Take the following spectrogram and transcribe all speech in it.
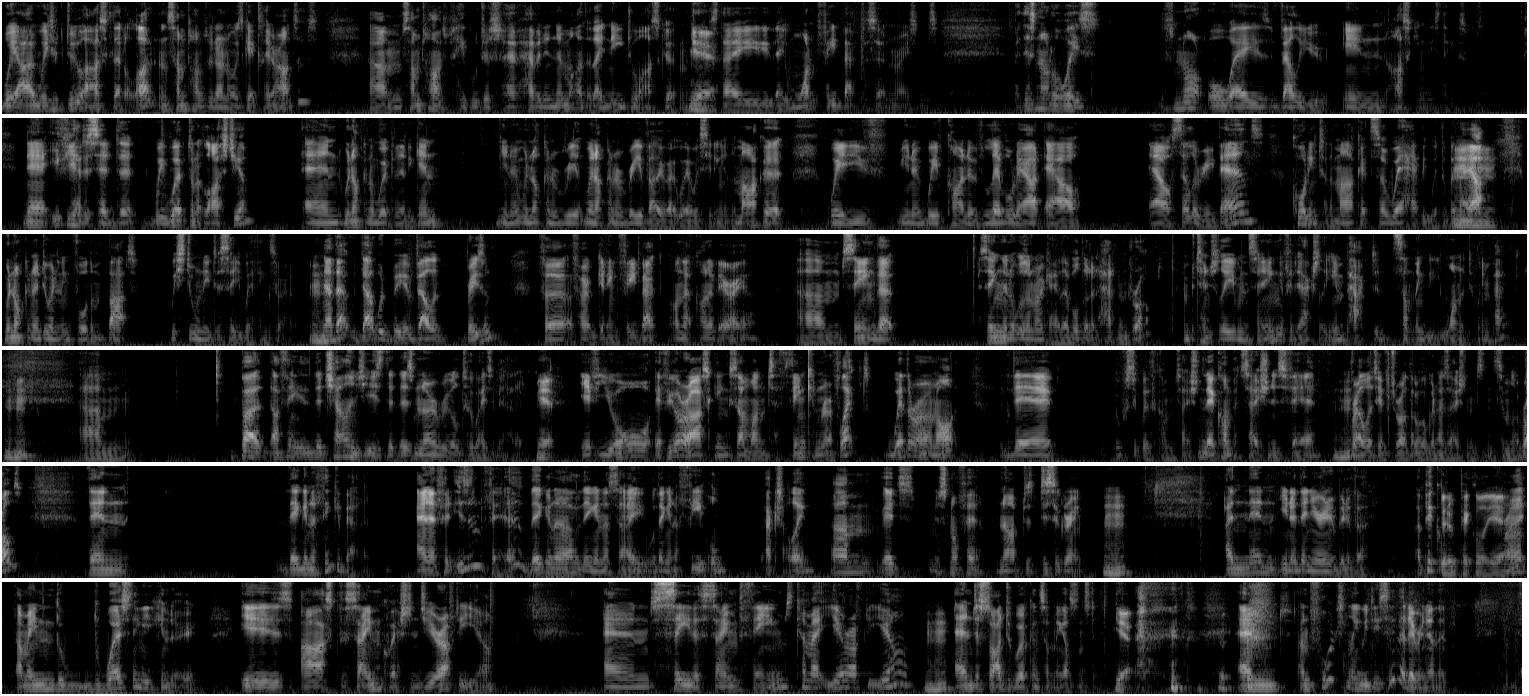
we are we do ask that a lot, and sometimes we don't always get clear answers. Um, sometimes people just have, have it in their mind that they need to ask certain things. Yeah. They they want feedback for certain reasons, but there's not always there's not always value in asking these things. Now, if you had said that we worked on it last year, and we're not going to work on it again, you know, we're not going to re- we're not going to reevaluate where we're sitting in the market. We've you know we've kind of leveled out our our salary bands according to the market, so we're happy with the where they are. Mm. We're not going to do anything for them, but we still need to see where things are at. Mhm. Now that that would be a valid reason for for getting feedback on that kind of area. Um, seeing that seeing that it was an okay level, that it hadn't dropped, and potentially even seeing if it actually impacted something that you wanted to impact. Mm-hmm. Um, but I think the challenge is that there's no real two ways about it. Yeah. If you're if you're asking someone to think and reflect whether or not their we'll stick with compensation, their compensation is fair Mhm. relative to other organisations in similar roles, then they're going to think about it. And if it isn't fair, they're gonna they're gonna say, well, they're gonna feel, actually, um, it's it's not fair. No, I'm just disagreeing. Mm-hmm. And then you know, then you're in a bit of a, a pickle. Bit of pickle, yeah. Right? I mean, the, the worst thing you can do is ask the same questions year after year and see the same themes come out year after year Mm-hmm. and decide to work on something else instead. Yeah. And unfortunately, we do see that every now and then.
